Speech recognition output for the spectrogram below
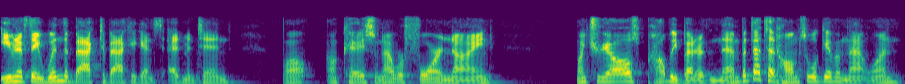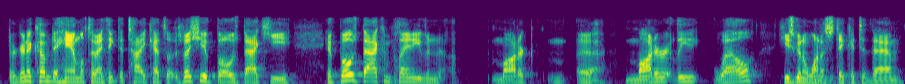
Even if they win the back to back against Edmonton, well, okay, so now we're four and nine. Montreal's probably better than them, but that's at home, so we'll give them that one. They're going to come to Hamilton. I think the Ticats, especially if Bo's back, he if Bo's back and playing even moder- uh, moderately well, he's going to want to stick it to them.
